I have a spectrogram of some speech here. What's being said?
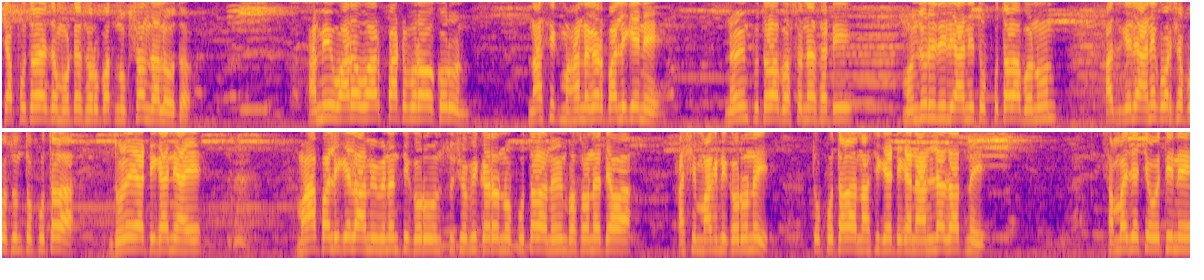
त्या पुतळ्याचं मोठ्या स्वरूपात नुकसान झालं होतं. आम्ही वारंवार पाठपुरावा करून नाशिक महानगरपालिकेने नवीन पुतळा बसवण्यासाठी मंजुरी दिली आणि तो पुतळा बनवून आज गेल्या अनेक वर्षापासून तो पुतळा धुळे या ठिकाणी आहे. महापालिकेला आम्ही विनंती करून सुशोभीकरण व पुतळा नवीन बसवण्यात यावा अशी मागणी करूनही तो पुतळा नाशिक या ठिकाणी आणला जात नाही. समाजाच्या वतीने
